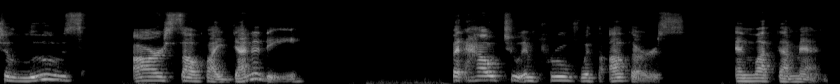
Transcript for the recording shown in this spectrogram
to lose our self identity, but how to improve with others and let them in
